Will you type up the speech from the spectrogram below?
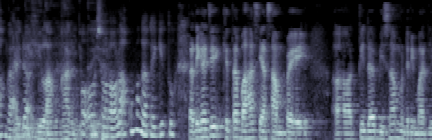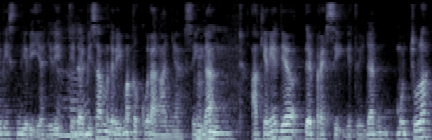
oh nggak ada gitu. dihilangkan gitu oh, oh, ya. seolah-olah aku mah nggak kayak gitu Tadi kan Ci kita bahas ya sampai uh, tidak bisa menerima diri sendiri ya. Jadi tidak bisa menerima kekurangannya sehingga Mhm. akhirnya dia depresi gitu dan muncullah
